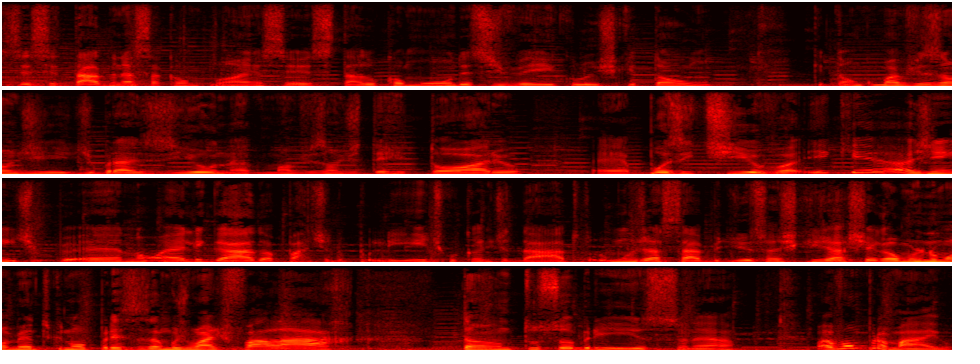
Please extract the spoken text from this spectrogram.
ser citado nessa campanha, ser citado como um desses veículos que estão que estão com uma visão de, de Brasil, né? Com uma visão de território é, positiva e que a gente é, não é ligado a partido político, candidato, todo mundo já sabe disso. Acho que já chegamos no momento que não precisamos mais falar tanto sobre isso, né? Mas vamos para maio.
